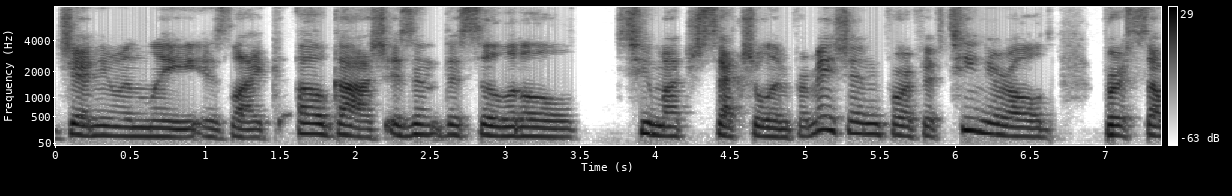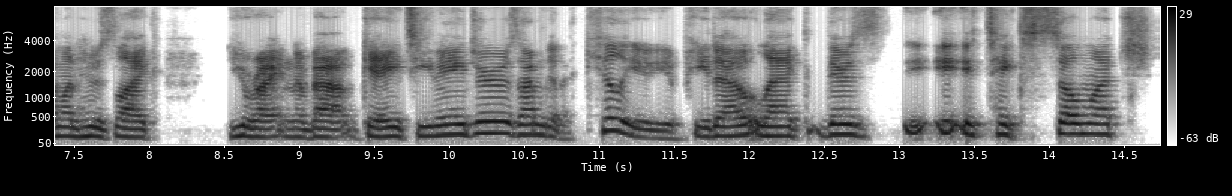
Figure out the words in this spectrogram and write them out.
genuinely is like oh gosh isn't this a little too much sexual information for a 15 year old versus someone who's like you writing about gay teenagers i'm gonna kill you you pedo. Like there's it, it, takes so much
